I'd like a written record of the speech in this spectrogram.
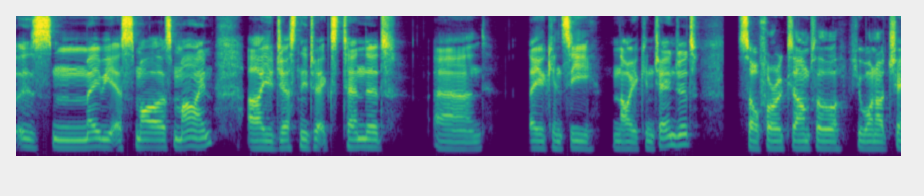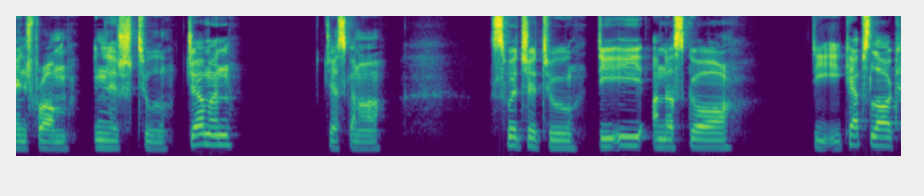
is maybe as small as mine, uh, you just need to extend it and there you can see now you can change it. So for example, if you wanna change from English to German, just gonna switch it to DE underscore DE caps lock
